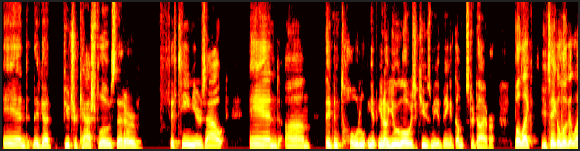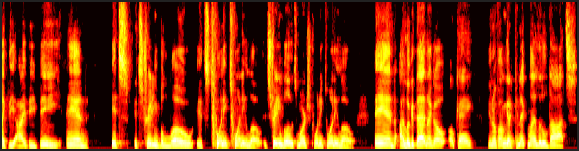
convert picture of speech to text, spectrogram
and they've got future cash flows that are 15 years out and um, they've been total you, you know you'll always accuse me of being a dumpster diver but like you take a look at like the ibb and it's it's trading below its 2020 low. It's trading below its march 2020 low and i look at that and i go okay you know if i'm going to connect my little dots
